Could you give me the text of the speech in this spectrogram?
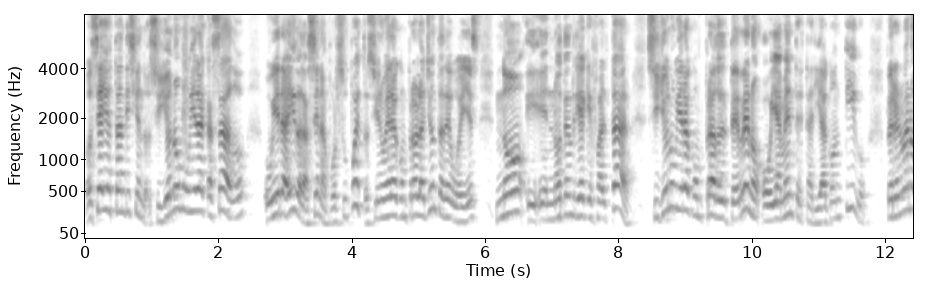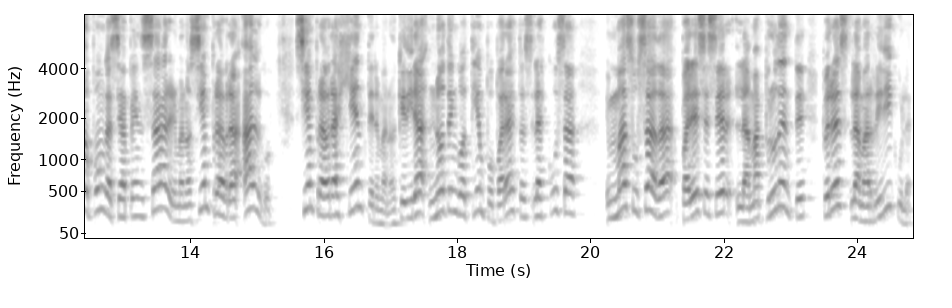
O sea, ellos están diciendo, si yo no me hubiera casado, hubiera ido a la cena, por supuesto. Si no hubiera comprado la yunta de bueyes, no, eh, no tendría que faltar. Si yo no hubiera comprado el terreno, obviamente estaría contigo. Pero hermano, póngase a pensar, hermano, siempre habrá algo. Siempre habrá gente, hermano, que dirá, no tengo tiempo para esto. Es la excusa más usada, parece ser la más prudente, pero es la más ridícula.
